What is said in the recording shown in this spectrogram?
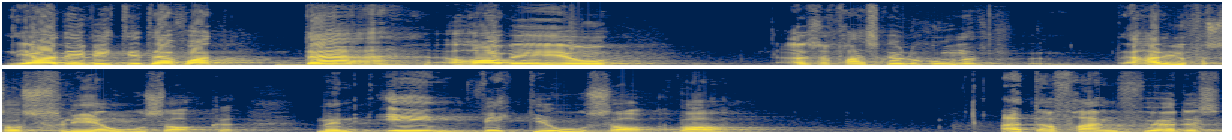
Ja, det är viktigt därför att där har vi ju, alltså franska revolutionen hade ju förstås flera orsaker, men en viktig orsak var att det framfördes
